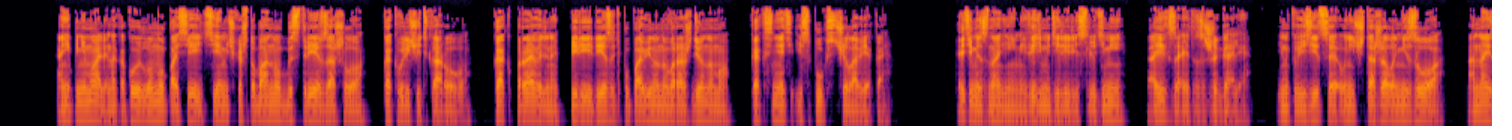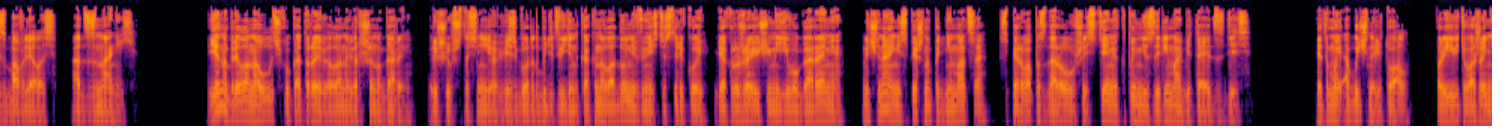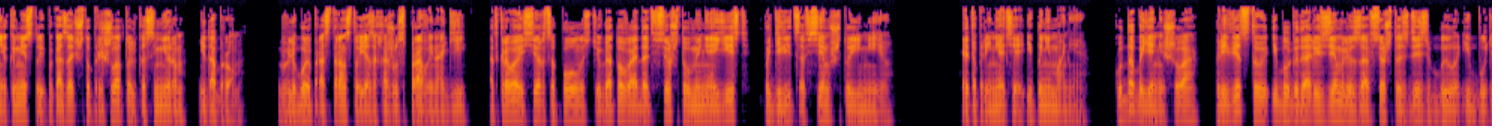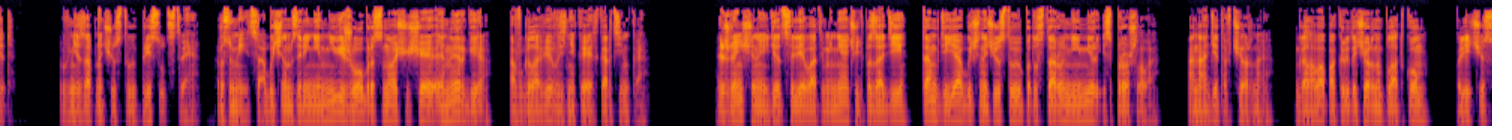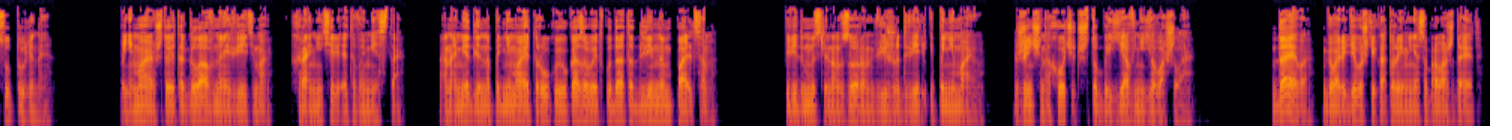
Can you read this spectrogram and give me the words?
Они понимали, на какую луну посеять семечко, чтобы оно быстрее взошло, как вылечить корову, как правильно перерезать пуповину новорожденному, как снять испуг с человека. Этими знаниями, видимо, делились с людьми, а их за это сжигали. Инквизиция уничтожала не зло, она избавлялась от знаний. Я набрела на улочку, которая вела на вершину горы, решив, что с нее весь город будет виден как на ладони вместе с рекой и окружающими его горами, начинаю неспешно подниматься, сперва поздоровавшись с теми, кто незримо обитает здесь. Это мой обычный ритуал — проявить уважение к месту и показать, что пришла только с миром и добром. В любое пространство я захожу с правой ноги, открываю сердце полностью, готовый отдать все, что у меня есть, поделиться всем, что имею. Это принятие и понимание. Куда бы я ни шла, приветствую и благодарю Землю за все, что здесь было и будет. Внезапно чувствую присутствие. Разумеется, обычным зрением не вижу образ, но ощущаю энергию, а в голове возникает картинка. Женщина идет слева от меня, чуть позади, там, где я обычно чувствую потусторонний мир из прошлого. Она одета в черное. Голова покрыта черным платком, плечи сутулины. Понимаю, что это главная ведьма, хранитель этого места. Она медленно поднимает руку и указывает куда-то длинным пальцем. Перед мысленным взором вижу дверь и понимаю. Женщина хочет, чтобы я в нее вошла. «Даева», — говорю девушке, которая меня сопровождает.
